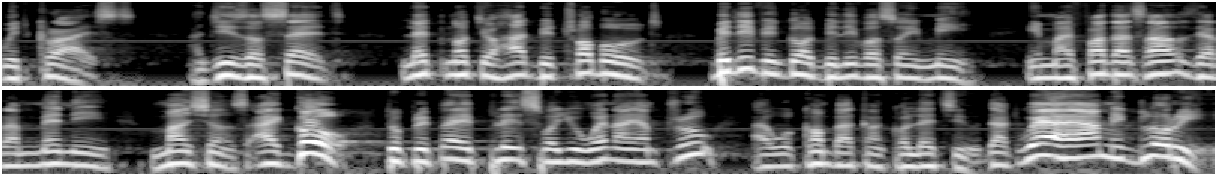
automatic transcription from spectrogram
with Christ, And Jesus said, Let not your heart be troubled. Believe in God, believe also in me. In my Father's house there are many mansions. I go to prepare a place for you. When I am through, I will come back and collect you. That where I am in glory,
